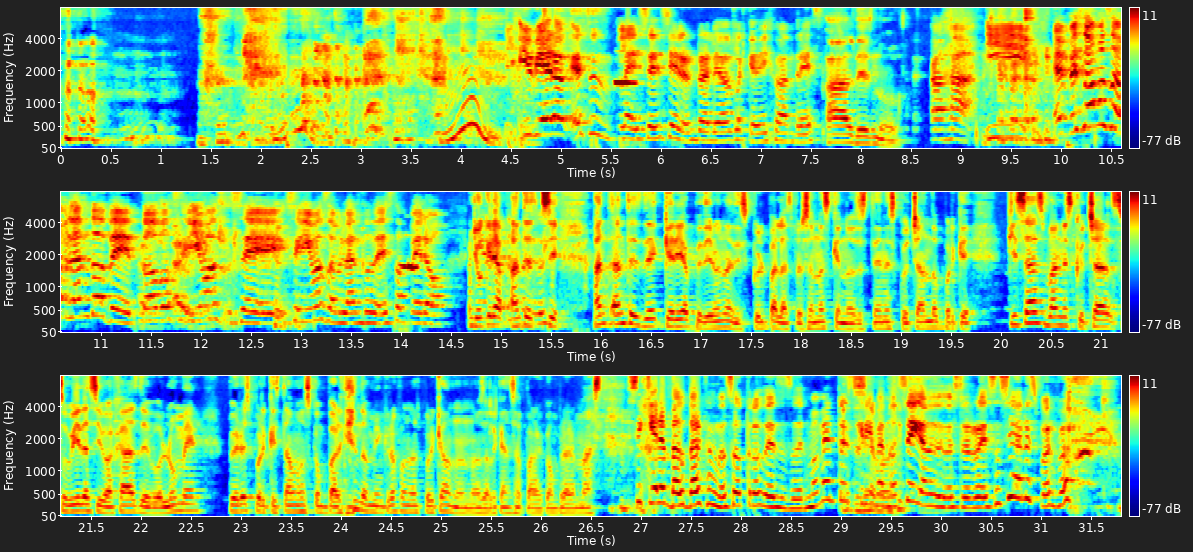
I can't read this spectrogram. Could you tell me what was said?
Y vieron, esa es la esencia en realidad lo que dijo Andrés. Al desnudo. Ajá, y empezamos hablando de todo, seguimos, se- seguimos hablando de esto, pero... Yo quería, antes, sí, an- antes de quería pedir una disculpa a las personas que nos estén escuchando porque quizás van a escuchar subidas y bajadas de volumen, pero es porque estamos compartiendo micrófonos porque aún no nos alcanza para comprar más. Si quieren pautar con nosotros, ese es el momento, Este es el escríbanos, momento. síganos en nuestras redes sociales, por favor.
